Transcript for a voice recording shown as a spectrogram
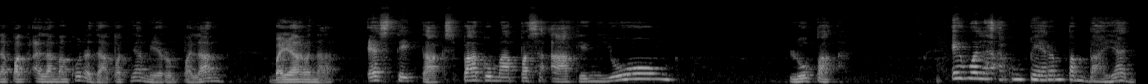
napag-alaman ko na dapat niya meron palang bayaran na estate tax bago mapa sa akin yung lupa. Eh wala akong perang pambayad.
